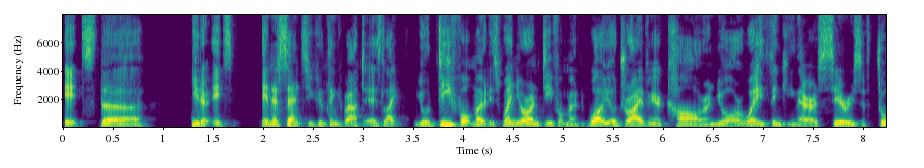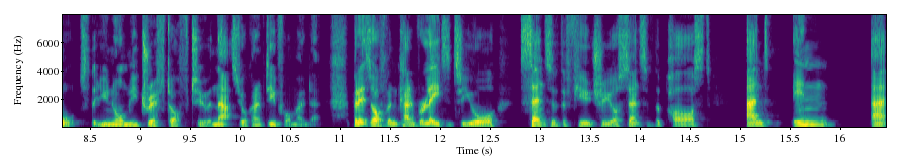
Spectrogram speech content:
it's the, you know, it's in a sense, you can think about it as like your default mode. It's when you're on default mode. While you're driving a car and you're away thinking, there are a series of thoughts that you normally drift off to, and that's your kind of default mode. But it's often kind of related to your sense of the future, your sense of the past, and in uh,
